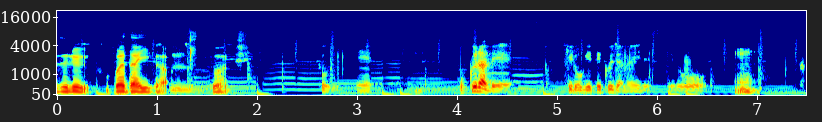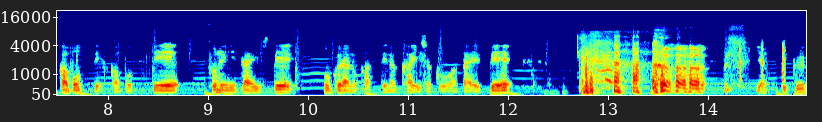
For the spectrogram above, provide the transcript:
ずる話題がうんきっとあるし。そうですね。僕らで広げていくじゃないですけど、うん。深掘って深掘って、それに対して僕らの勝手な解釈を与えて、やっていくっ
